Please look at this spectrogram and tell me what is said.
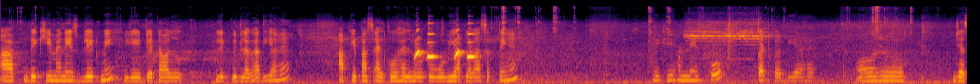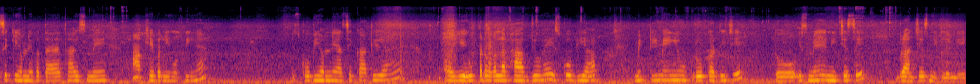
आप देखिए, मैंने इस ब्लेड में ये डेटॉल लिक्विड लगा दिया है। आपके पास अल्कोहल हो तो वो भी आप लगा सकते हैं। देखिए, हमने इसको कट कर दिया है। और जैसे कि हमने बताया था, इसमें आँखें बनी होती हैं। इसको भी हमने ऐसे काट लिया है। और ये ऊपर वाला भाग जो है, इसको भी आप मिट्टी में यूँ ग्रो कर दीजिए तो इसमें नीचे से ब्रांचेस निकलेंगे।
